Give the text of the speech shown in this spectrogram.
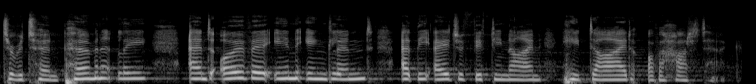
to return permanently. And over in England, at the age of 59, he died of a heart attack.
